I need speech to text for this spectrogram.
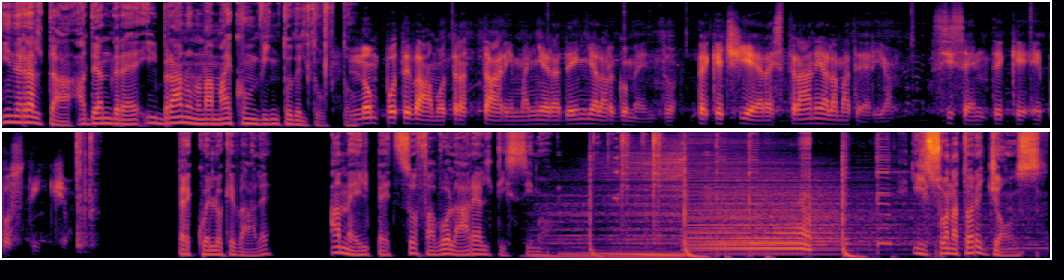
In realtà a De André il brano non ha mai convinto del tutto. Non potevamo trattare in maniera degna l'argomento, perché ci era estranea la materia. Si sente che è posticcio. Per quello che vale, a me il pezzo fa volare altissimo. Il suonatore Jones.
